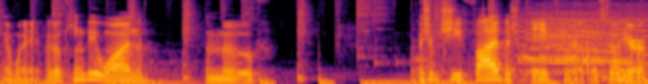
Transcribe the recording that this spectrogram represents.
okay wait. If I go king b1 the move. Bishop g5 bishop a3 okay let's go here.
